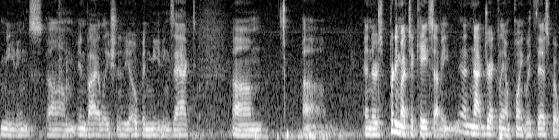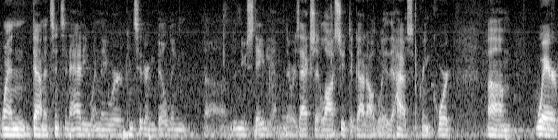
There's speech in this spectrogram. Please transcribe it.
meetings um, in violation of the Open Meetings Act. And there's pretty much a case, I mean, not directly on point with this, but when, down at Cincinnati, when they were considering building uh, the new stadium, there was actually a lawsuit that got all the way to the Ohio Supreme Court, um, where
